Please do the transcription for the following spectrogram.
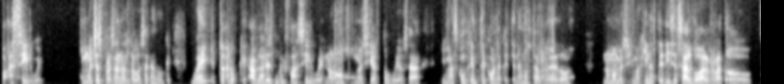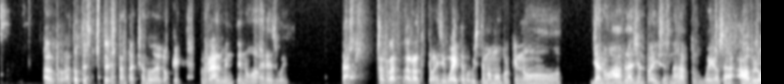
fácil, güey, y muchas personas luego sacan con que, güey, claro que hablar es muy fácil, güey, no, no es cierto, güey, o sea, y más con gente con la que tenemos alrededor, no mames, imagínate, dices algo al rato, al rato te, te están tachando de lo que realmente no eres, güey, Ah, pues, al, ra- al rato te van a decir, güey, te volviste mamón porque no, ya no hablas, ya no dices nada, pues, güey, o sea, hablo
